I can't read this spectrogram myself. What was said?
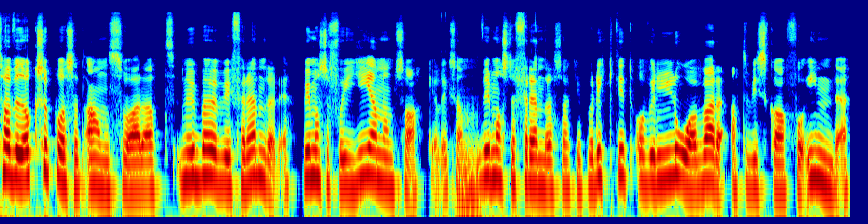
tar vi också på oss ett ansvar att nu behöver vi förändra det. Vi måste få igenom saker. Liksom. Mm. Vi måste förändra saker på riktigt och vi lovar att vi ska få in det.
